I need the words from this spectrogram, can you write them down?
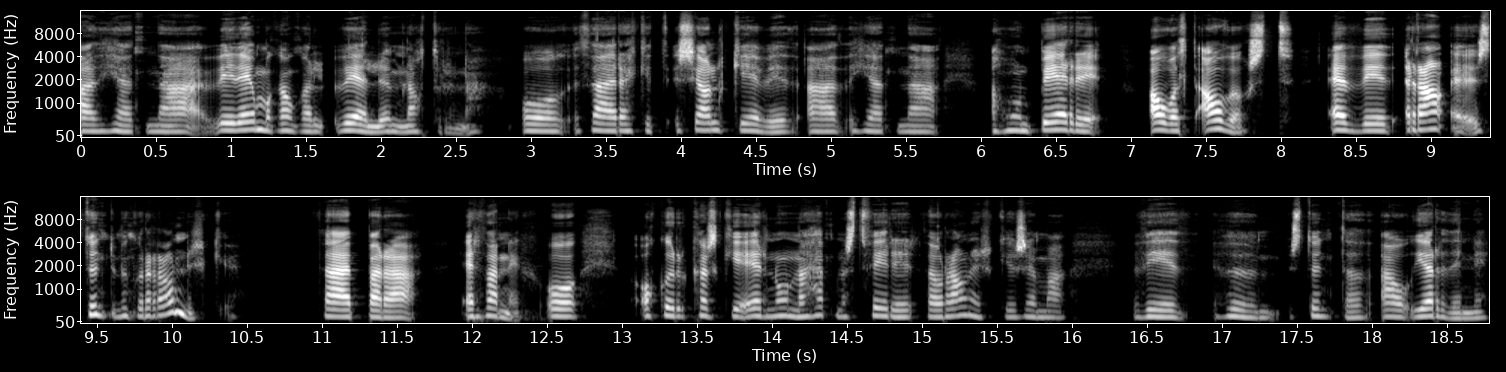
að hérna, við eigum að ganga vel um náttúruna. Og það er ekkit sjálfgefið að, hérna, að hún beri ávalt ávöxt ef við rá, stundum einhverja ránirkju það er bara, er þannig. Og okkur kannski er núna hefnast fyrir þá ránirkju sem að við höfum stundað á jörðinni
